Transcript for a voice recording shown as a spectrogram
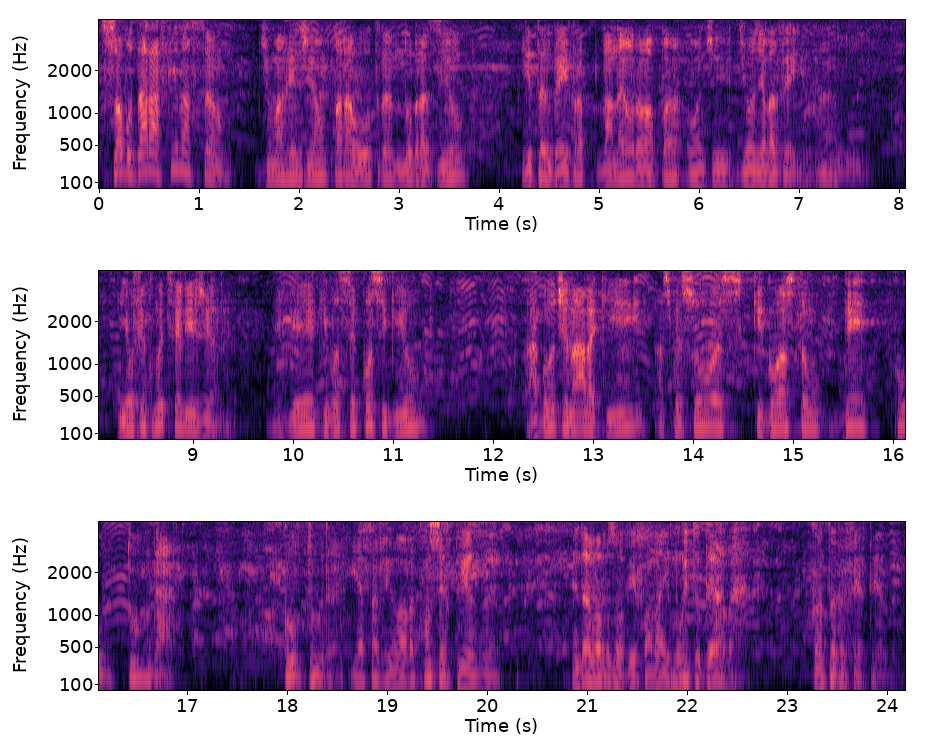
só mudar a afinação de uma região para outra no Brasil e também pra, lá na Europa, onde, de onde ela veio. Né? E eu fico muito feliz, Giana, de ver que você conseguiu aglutinar aqui as pessoas que gostam de cultura. Cultura. E essa viola, com certeza, ainda vamos ouvir falar e muito dela, com toda certeza.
